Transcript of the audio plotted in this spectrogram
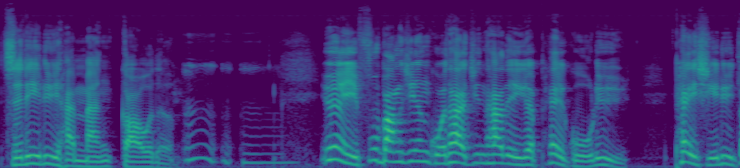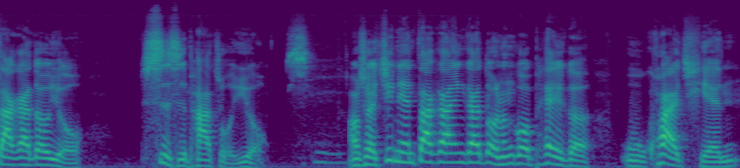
殖利率还蛮高的。嗯嗯嗯。因为以富邦金、国泰金它的一个配股率、配息率大概都有四十趴左右。是。啊，所以今年大概应该都能够配个五块钱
